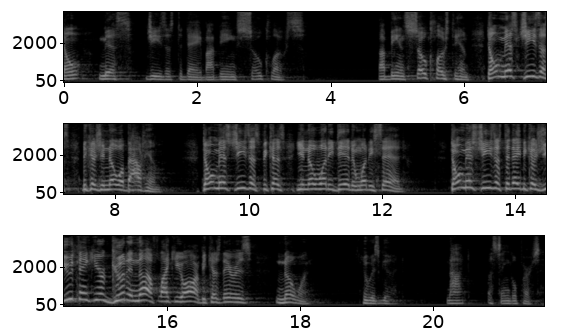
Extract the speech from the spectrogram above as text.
Don't miss Jesus today by being so close, by being so close to Him. Don't miss Jesus because you know about Him. Don't miss Jesus because you know what He did and what He said. Don't miss Jesus today because you think you're good enough like you are, because there is no one who is good, not a single person.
